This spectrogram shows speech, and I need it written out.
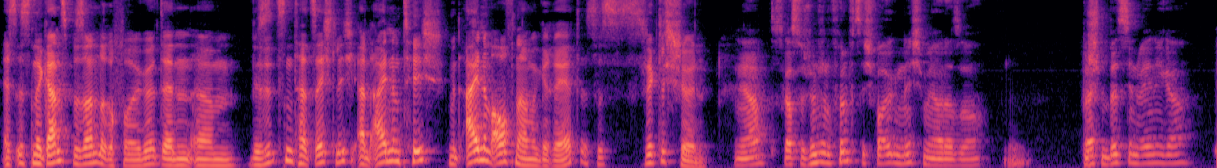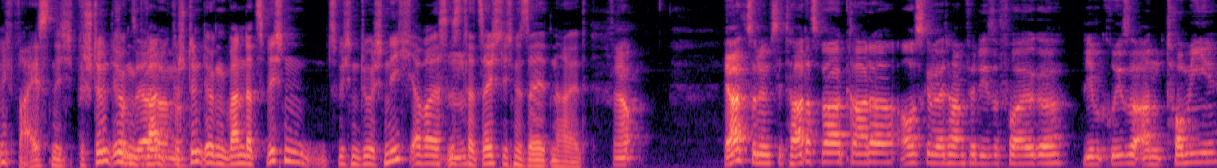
Es ist eine ganz besondere Folge, denn ähm, wir sitzen tatsächlich an einem Tisch mit einem Aufnahmegerät. Es ist wirklich schön. Ja, das gab es bestimmt schon 50 Folgen nicht mehr oder so. Vielleicht ein bisschen weniger. Ich weiß nicht. Bestimmt Schon irgendwann, bestimmt irgendwann dazwischen, zwischendurch nicht, aber es ist Mhm. tatsächlich eine Seltenheit. Ja. Ja, zu dem Zitat, das wir gerade ausgewählt haben für diese Folge. Liebe Grüße an Tommy.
